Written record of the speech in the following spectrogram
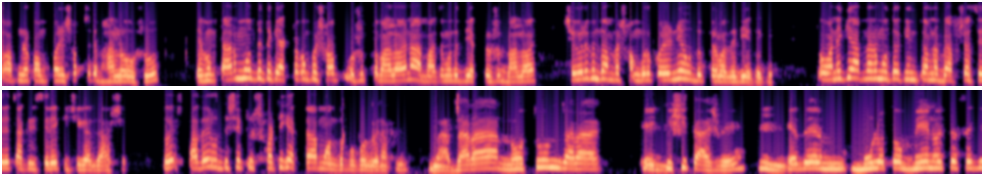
আপনার কোম্পানি সবচেয়ে ভালো ওষুধ এবং তার মধ্যে থেকে একটা কোম্পানি সব ওষুধ তো ভালো হয় না মাঝে মধ্যে দুই একটা ওষুধ ভালো হয় সেগুলো কিন্তু আমরা সংগ্রহ করে নিয়ে উদ্যোক্তার মাঝে দিয়ে থাকি। তো অনেকে আপনার মতো কিন্তু আমরা ব্যবসা ছেড়ে চাকরি ছেড়ে কৃষিকাজে আসে। তো তাদের উদ্দেশ্যে একটু সঠিক একটা মন্তব্য করবেন আপনি। না যারা নতুন যারা এই কৃষিতে আসবে এদের মূলত মেন হইতেছে কি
